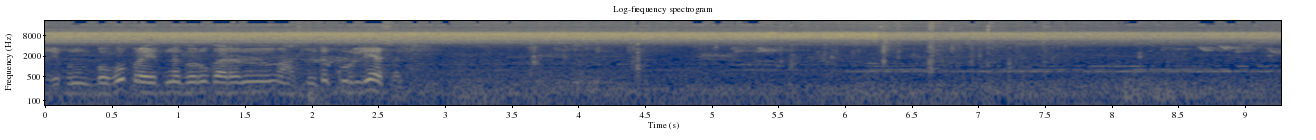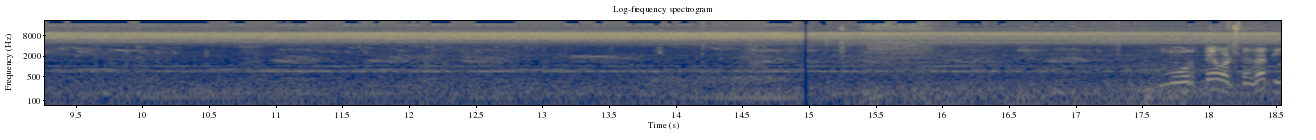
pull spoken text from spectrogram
तरी पण बघू प्रयत्न करू कारण असली तर कुरली असेल. मूर्ते वाटतं का ती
